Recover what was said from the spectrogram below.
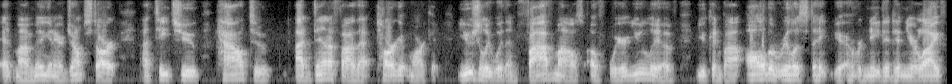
at my Millionaire Jumpstart, I teach you how to identify that target market. Usually within five miles of where you live, you can buy all the real estate you ever needed in your life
